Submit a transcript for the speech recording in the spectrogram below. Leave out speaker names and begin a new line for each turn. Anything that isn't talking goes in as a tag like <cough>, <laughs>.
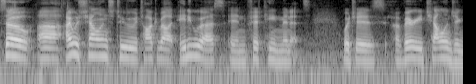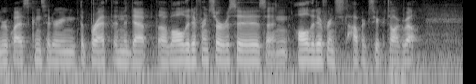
So uh, I was challenged to talk about AWS in 15 minutes, which is a very challenging request considering the breadth and the depth of all the different services and all the different topics you could talk about.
